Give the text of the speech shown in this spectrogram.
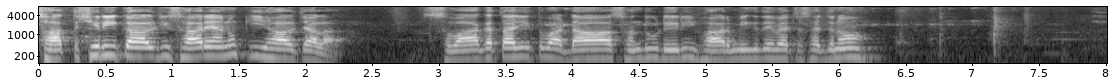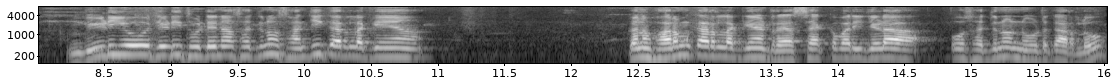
ਸਤਿ ਸ਼੍ਰੀ ਅਕਾਲ ਜੀ ਸਾਰਿਆਂ ਨੂੰ, ਕੀ ਹਾਲ ਚਾਲ ਆ? ਸਵਾਗਤ ਆ ਜੀ ਤੁਹਾਡਾ ਸੰਧੂ ਡੇਰੀ ਫਾਰਮਿੰਗ ਦੇ ਵਿੱਚ ਸੱਜਣੋ। ਵੀਡੀਓ ਜਿਹੜੀ ਤੁਹਾਡੇ ਨਾਲ ਸੱਜਣੋ ਸਾਂਝੀ ਕਰਨ ਲੱਗੇ ਆ, ਕਨਫਰਮ ਕਰਨ ਲੱਗੇ ਆ ਐਡਰੈਸ, ਇੱਕ ਵਾਰੀ ਜਿਹੜਾ ਉਹ ਸੱਜਣੋ ਨੋਟ ਕਰ ਲਓ।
